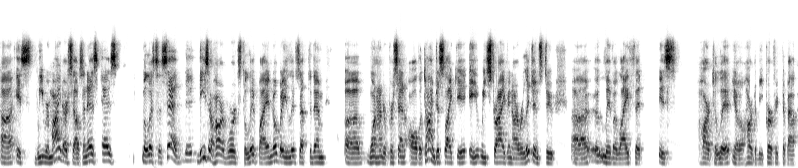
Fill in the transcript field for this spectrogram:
uh, is we remind ourselves. And as, as Melissa said, th- these are hard words to live by, and nobody lives up to them uh, 100% all the time, just like it, it, we strive in our religions to uh, live a life that is hard to live, you know, hard to be perfect about.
